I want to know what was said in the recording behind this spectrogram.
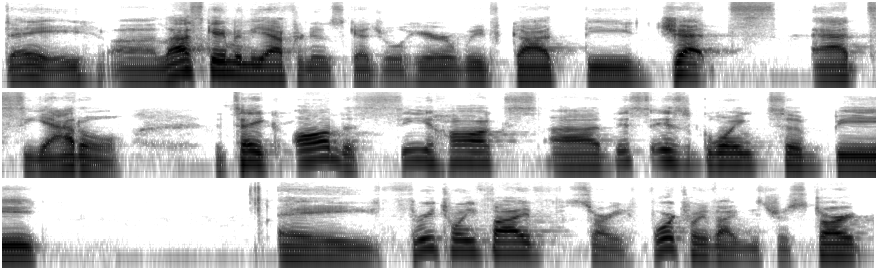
day. Uh, last game in the afternoon schedule here. We've got the Jets at Seattle to take on the Seahawks. Uh, this is going to be a 325, sorry, 425 Eastern start.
